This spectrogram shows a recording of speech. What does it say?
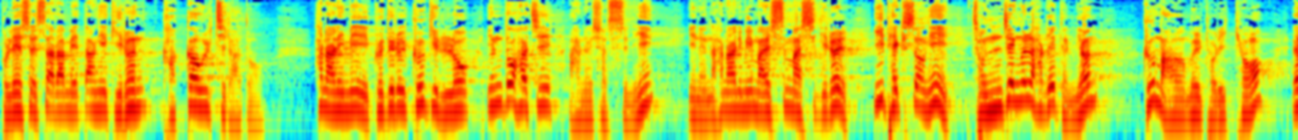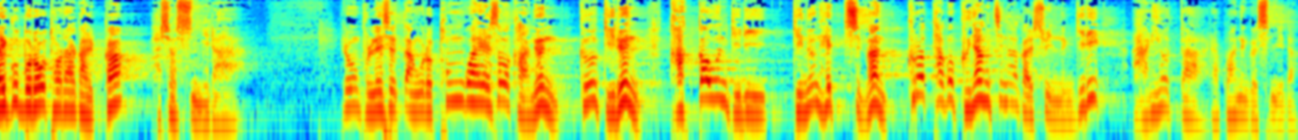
블레셋 사람의 땅의 길은 가까울지라도 하나님이 그들을 그 길로 인도하지 않으셨으니 이는 하나님이 말씀하시기를 이 백성이 전쟁을 하게 되면 그 마음을 돌이켜 애굽으로 돌아갈까 하셨습니다. 여러분 블레셋 땅으로 통과해서 가는 그 길은 가까운 길이기는 했지만 그렇다고 그냥 지나갈 수 있는 길이 아니었다라고 하는 것입니다.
